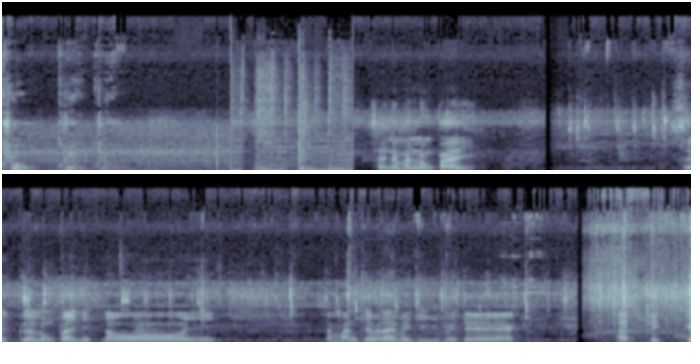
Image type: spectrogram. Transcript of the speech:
โครกโครกโครกใส่น้ำมันลงไป ใส่เกลือลงไปนิดหน่อย น้ำมันจะไม่ได้ไม่ดีไม่แตก ผัดพริกแก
